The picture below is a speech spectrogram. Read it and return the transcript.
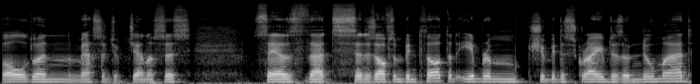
Baldwin, The Message of Genesis, says that it has often been thought that Abram should be described as a nomad.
